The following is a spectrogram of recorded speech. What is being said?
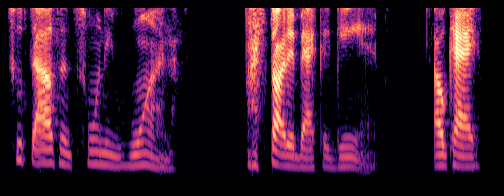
2021, I started back again. Okay.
